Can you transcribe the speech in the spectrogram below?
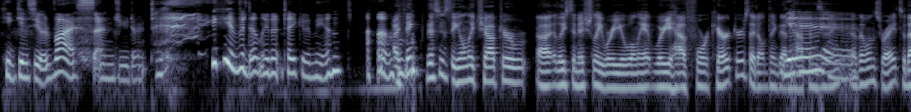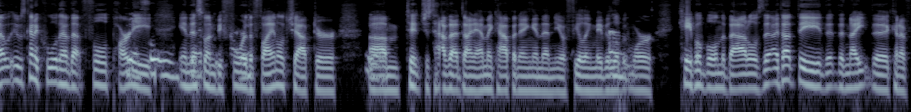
he gives you advice, and you don't take. you evidently don't take it in the end. Um, I think this is the only chapter, uh, at least initially, where you only where you have four characters. I don't think that happens in the other ones, right? So that it was kind of cool to have that full yeah, party full- in this one before the final chapter Yeah. um, to just have that dynamic happening and then you know feeling maybe a little bit Um, more capable in the battles. I thought the, the the knight, the kind of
